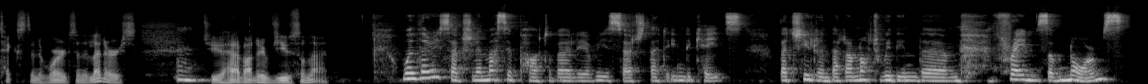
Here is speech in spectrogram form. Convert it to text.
text and the words and the letters mm. do you have other views on that? Well there is actually a massive part of earlier research that indicates that children that are not within the frames of norms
